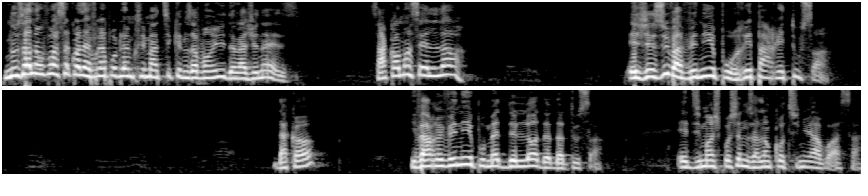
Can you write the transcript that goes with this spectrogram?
Nous allons voir c'est quoi les vrais problèmes climatiques que nous avons eus dans la Genèse. Ça a commencé là. Et Jésus va venir pour réparer tout ça. D'accord? Il va revenir pour mettre de l'ordre dans tout ça. Et dimanche prochain, nous allons continuer à voir ça.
